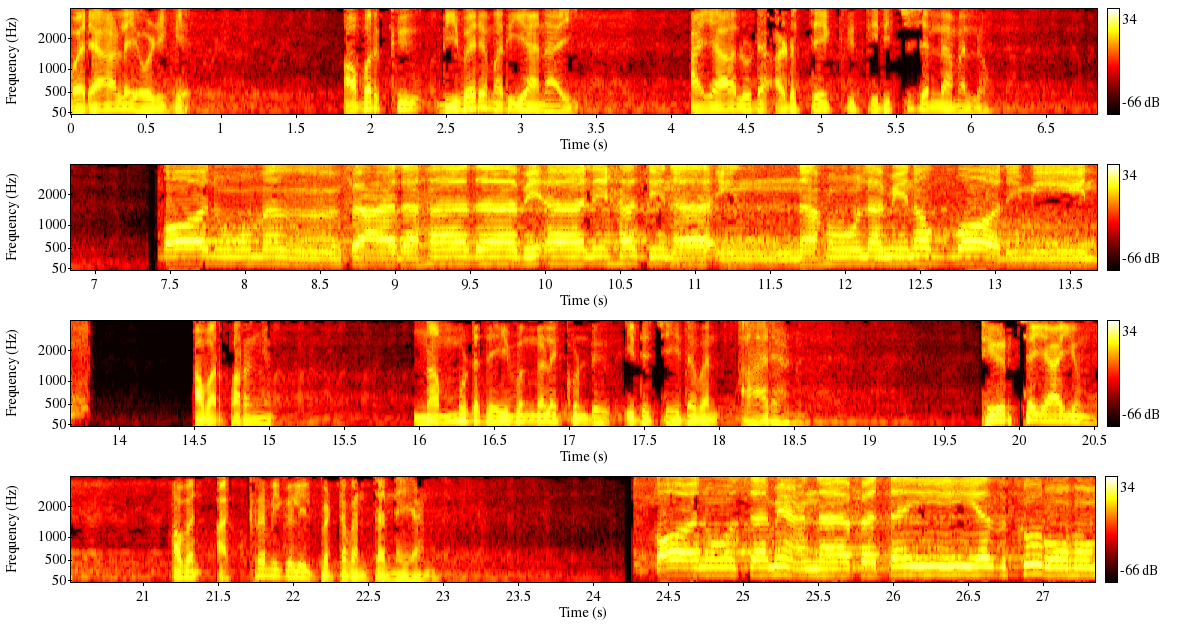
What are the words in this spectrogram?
ഒരാളെ ഒഴികെ അവർക്ക് വിവരമറിയാനായി അയാളുടെ അടുത്തേക്ക് തിരിച്ചു ചെല്ലാമല്ലോ. അവർ പറഞ്ഞു നമ്മുടെ ദൈവങ്ങളെക്കൊണ്ട് ഇത് ചെയ്തവൻ ആരാണ്? തീർച്ചയായും അവൻ അക്രമികളിൽപ്പെട്ടവൻ തന്നെയാണ്. قالوا سمعنا فتى يذكرهم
